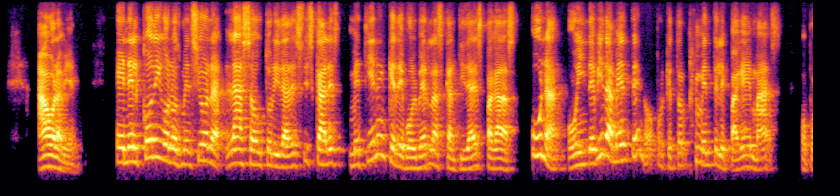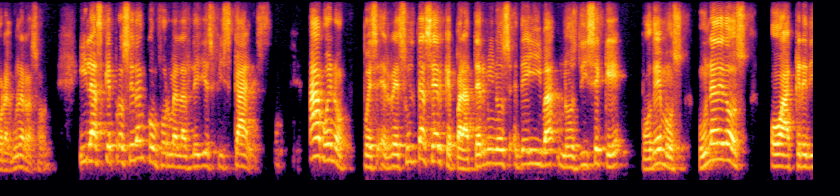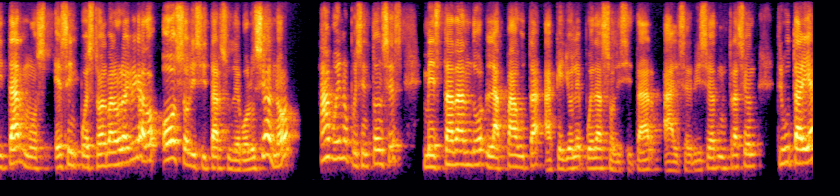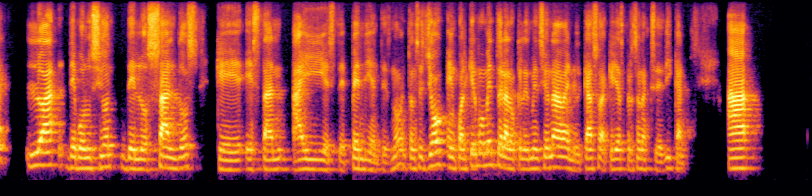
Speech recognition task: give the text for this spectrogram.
Ahora bien, en el código nos menciona, las autoridades fiscales me tienen que devolver las cantidades pagadas, una o indebidamente, ¿no? Porque torpemente le pagué más o por alguna razón, y las que procedan conforme a las leyes fiscales. Ah, bueno, pues eh, resulta ser que para términos de IVA nos dice que podemos, una de dos, o acreditarnos ese impuesto al valor agregado o solicitar su devolución, ¿no? Ah, bueno, pues entonces me está dando la pauta a que yo le pueda solicitar al Servicio de Administración Tributaria la devolución de los saldos que están ahí este, pendientes, ¿no? Entonces yo en cualquier momento era lo que les mencionaba en el caso de aquellas personas que se dedican a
